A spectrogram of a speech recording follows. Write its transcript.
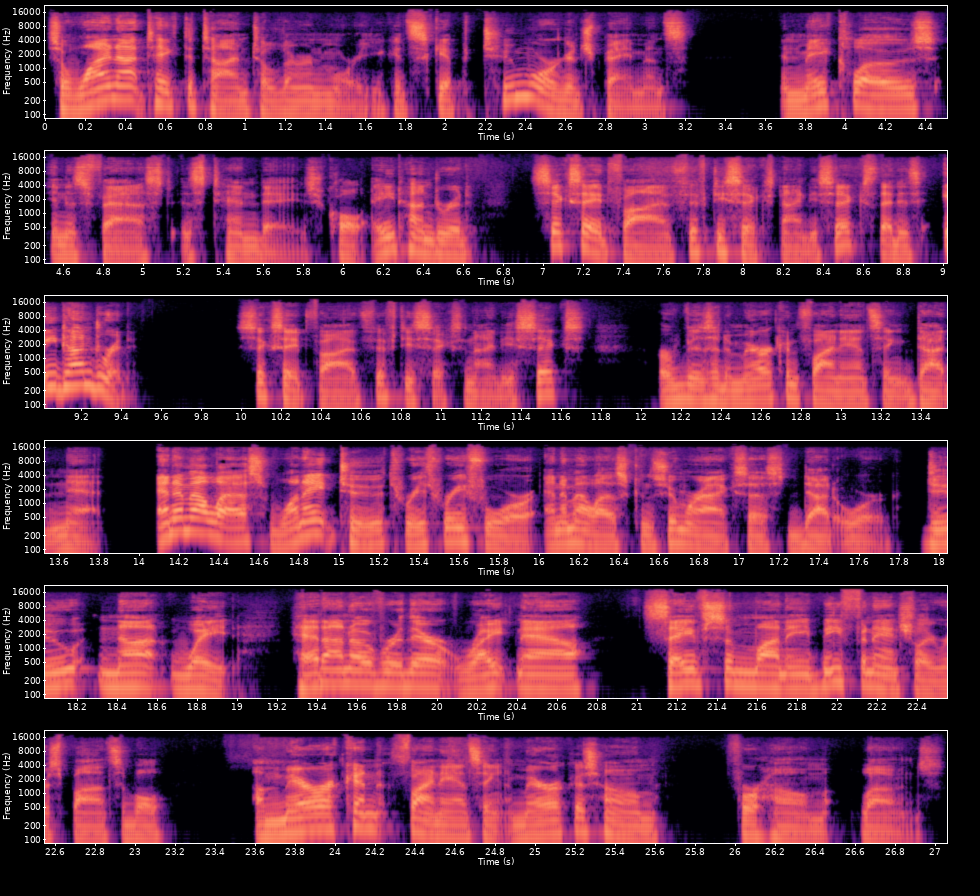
So why not take the time to learn more? You could skip two mortgage payments and may close in as fast as 10 days. Call 800 685 5696. That is 800 685 5696 or visit AmericanFinancing.net. NMLS 182334, NMLSConsumerAccess.org. Do not wait. Head on over there right now save some money, be financially responsible. American Financing, America's home for home loans.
